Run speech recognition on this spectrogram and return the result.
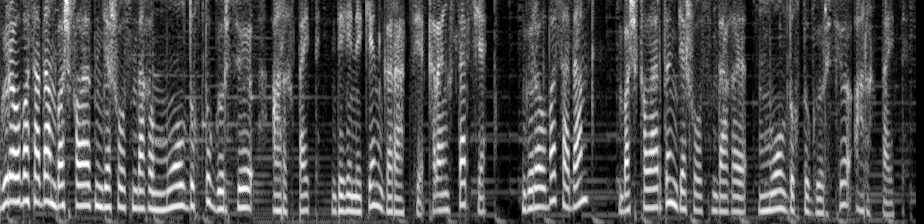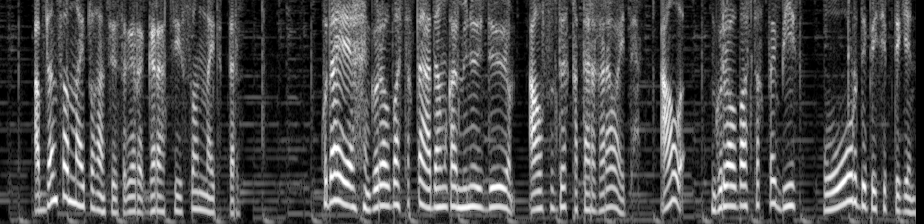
Көрө албас адам башкалардын жашоосундагы молдукту көрсө арыктайт деген экен гораций караңыздарчы көрө албас адам башкалардын жашоосундагы молдукту көрсө арыктайт. Абдан сонун айтылган сөз гораций сонун айтыптыр кудай көрө албастыкты адамга мүнөздүү алсыздык катары карабайт. Ал көрө албастыкты биз оор деп эсептеген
